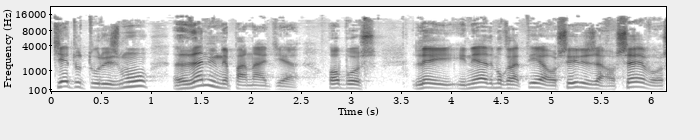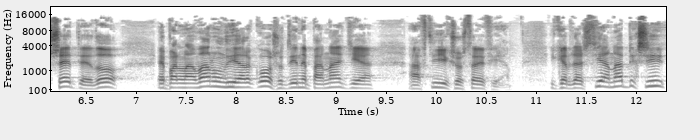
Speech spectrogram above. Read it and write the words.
και του τουρισμού δεν είναι πανάκια, όπως λέει η Νέα Δημοκρατία, ο ΣΥΡΙΖΑ, ο ΣΕΒ, ο ΣΕΤΕ εδώ, επαναλαμβάνουν διαρκώς ότι είναι πανάκια αυτή η εξωστρέφεια. Η καπιταλιστική ανάπτυξη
